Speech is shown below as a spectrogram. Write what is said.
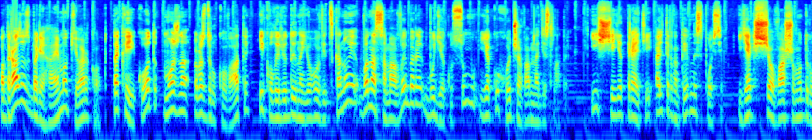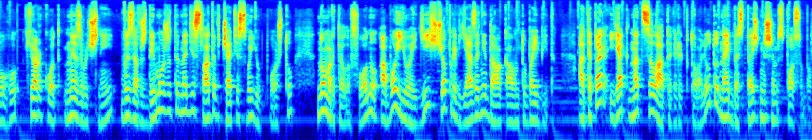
Одразу зберігаємо QR-код. Такий код можна роздрукувати, і коли людина його відсканує, вона сама вибере будь-яку суму, яку хоче вам надіслати. І ще є третій альтернативний спосіб. Якщо вашому другу QR-код незручний, ви завжди можете надіслати в чаті свою пошту, номер телефону або UID, що прив'язані до аккаунту Bybit. А тепер як надсилати криптовалюту найбезпечнішим способом.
